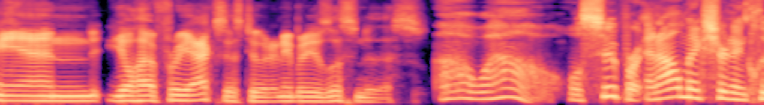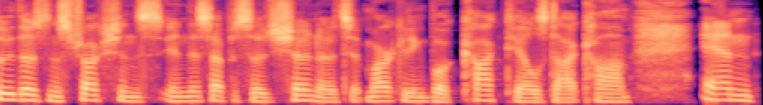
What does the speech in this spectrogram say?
and you'll have free access to it. Anybody who's listened to this. Oh, wow. Well, super. And I'll make sure to include those instructions in this episode's show notes at marketingbookcocktails.com. And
